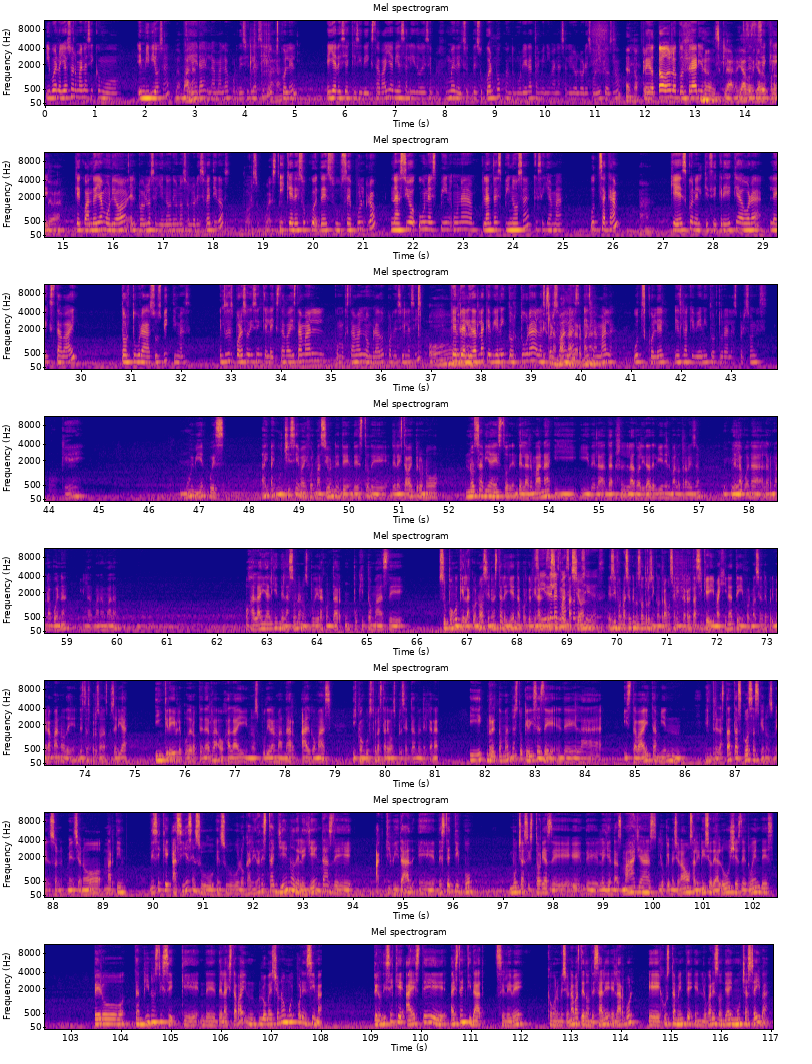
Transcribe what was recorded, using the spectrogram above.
Y bueno, ya su hermana así como envidiosa, La mala. que era la mala por decirle así, Ajá. Ella decía que si de Ixtabay había salido ese perfume del de su cuerpo, cuando muriera también iban a salir olores bonitos, ¿no? No. Pero todo lo contrario. No, pues claro, ya, Entonces veo- ya dice veo por que- dónde va. que cuando ella murió el pueblo se llenó de unos olores fétidos Por supuesto. y que de su, de su sepulcro nació una, espin- una planta espinosa que se llama Utsakam, Ajá. que es con el que se cree que ahora la Ixtabay tortura a sus víctimas. Entonces por eso dicen que la Ixtabay está mal, como que está mal nombrado, por decirle así, Oh, que en ya. realidad la que viene y tortura a las Es la personas mala, la hermana. es la mala. Utzcolel es la que viene y tortura a las personas. Ok. Muy bien, pues hay, hay muchísima información de, de esto de, de, la Istabay, pero no, no sabía esto de, la hermana y, y de la, la, dualidad del bien y el mal otra vez, ¿no? De la buena, la hermana buena y la hermana mala. Ojalá y alguien de la zona nos pudiera contar un poquito más de, supongo que la conoce, ¿no? Esta leyenda, porque al final es, información, es información que nosotros encontramos en internet, así que imagínate información de primera mano de, de, estas personas, pues sería increíble poder obtenerla. Ojalá y nos pudieran mandar algo más y con gusto la estaremos presentando en el canal. Y retomando esto que dices de, de la Istabay, también entre las tantas cosas que nos mencionó Martín, dice que así es en su, en su localidad, está lleno de leyendas, de actividad eh, de este tipo, muchas historias de, de, leyendas mayas, lo que mencionábamos al inicio de aluches, de duendes, pero también nos dice que de, de la Ixtabay, lo mencionó muy por encima, pero dice que a, este, a esta entidad se le ve, como lo mencionabas, de donde sale el árbol, eh, justamente en lugares donde hay mucha ceiba.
